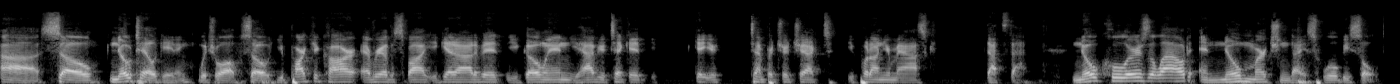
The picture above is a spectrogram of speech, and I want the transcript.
Uh, so no tailgating, which will so you park your car every other spot, you get out of it, you go in, you have your ticket, you get your temperature checked, you put on your mask. That's that. No coolers allowed and no merchandise will be sold.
